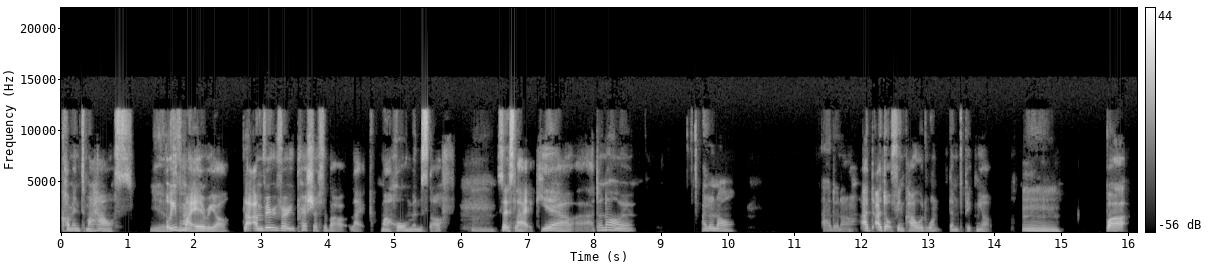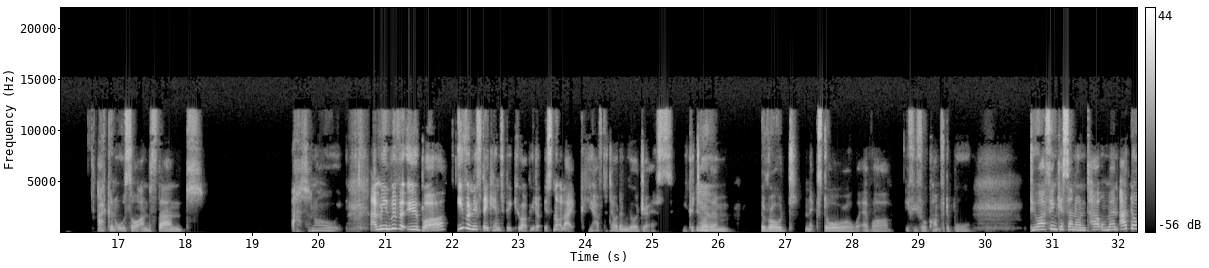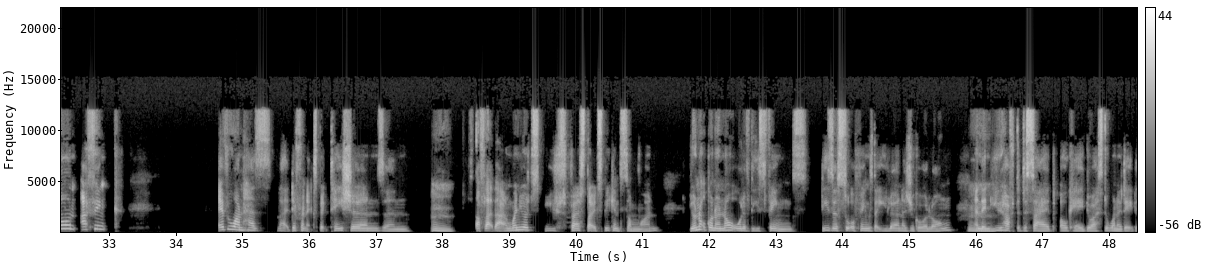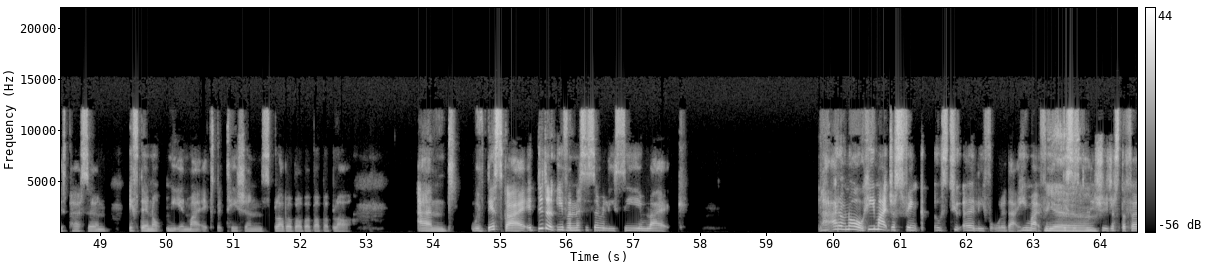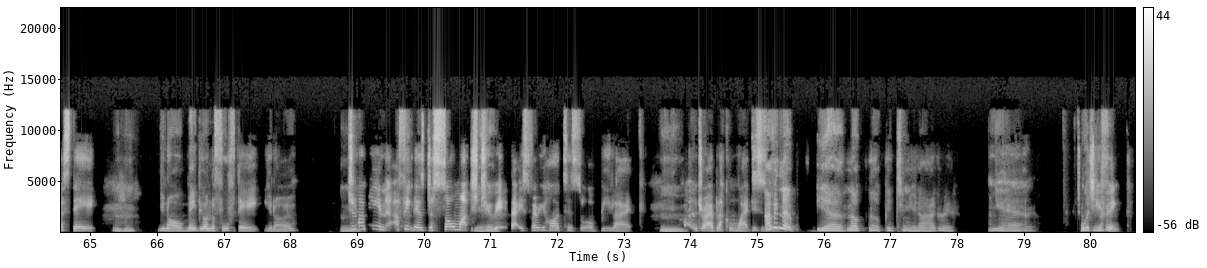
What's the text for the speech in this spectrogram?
come into my house Yeah, or even my area. Like I'm very, very precious about like my home and stuff. Mm. So it's like, yeah, I, I don't know. I don't know. I don't know. I, I don't think I would want them to pick me up. Mm. But I can also understand. I don't know. I mean, with an Uber, even if they came to pick you up, you don't. It's not like you have to tell them your address. You could tell Yeah. them the road next door or whatever if you feel comfortable. Do I think it's an entitlement? I don't. I think everyone has like different expectations and Mm. stuff like that. And when you're you first started speaking to someone, you're not gonna know all of these things. These are sort of things that you learn as you go along. And then Mm. you have to decide, okay, do I still want to date this person if they're not meeting my expectations? Blah blah blah blah blah blah blah. And with this guy, it didn't even necessarily seem like like I don't know. He might just think it was too early for all of that. He might think this is literally just the first date. Mhm. You know, maybe on the fourth date. You know, do you Mm. know what I mean? I think there's just so much to it that it's very hard to sort of be like Mm. cut and dry, black and white. This is I what think that yeah, no, no, continue. No, I agree. I yeah. agree. What do you I think- think?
